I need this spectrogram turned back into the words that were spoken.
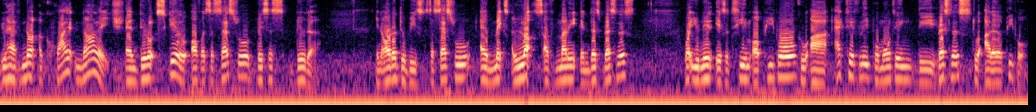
you have not acquired knowledge and developed skill of a successful business builder. In order to be successful and make lots of money in this business, what you need is a team of people who are actively promoting the business to other people.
